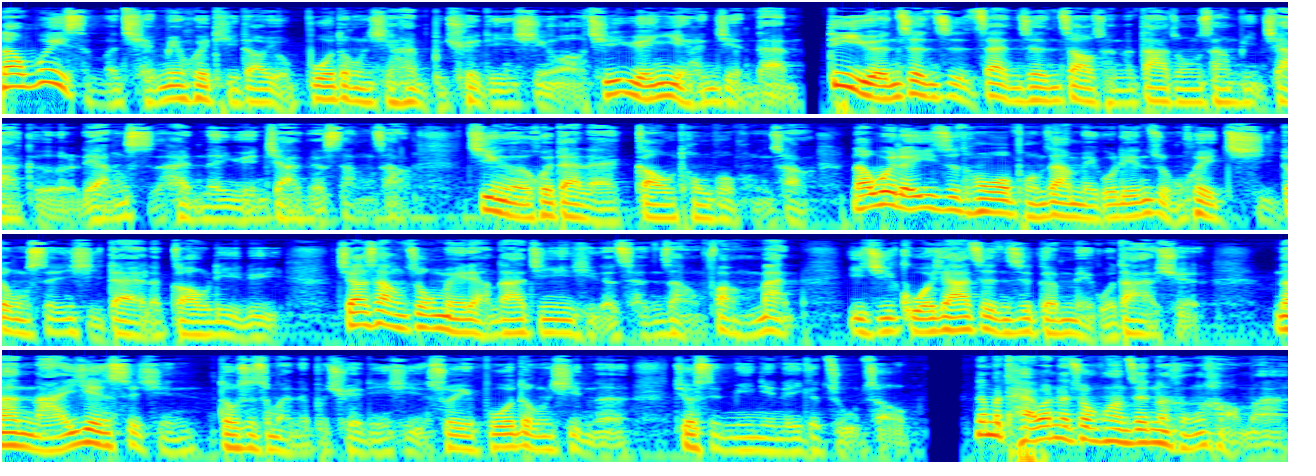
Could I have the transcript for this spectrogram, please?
那为什么前面会提到有波动性和不确定性哦？其实原因也很简单，地缘政治战争造成的大宗商品价格、粮食和能源价格上涨，进而会带来高通货膨胀。那为了抑制通货膨胀，美国联总会启动升息，带来了高利率，加上中美两大经济体的成长放慢，以及国家政治跟美国大选，那哪一件事情都是充满了不确定性，所以波动性呢，就是明年的一个主轴。那么台湾的状况真的很好吗？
